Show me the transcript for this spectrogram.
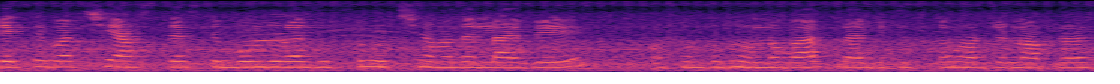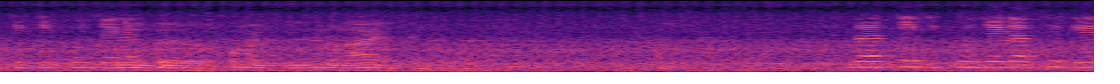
দেখতে পাচ্ছি, আস্তে আস্তে বন্ধুরা যুক্ত হচ্ছে আমাদের লাইভে অসংখ্য ধন্যবাদ লাইভে যুক্ত হওয়ার জন্য। আপনারা কে কি কোন জায়গা আপনারা কে কি কোন জায়গা থেকে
